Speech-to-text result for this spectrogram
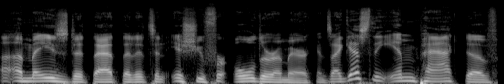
uh, amazed at that that it's an issue for older Americans. I guess the impact of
